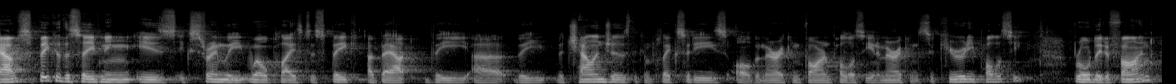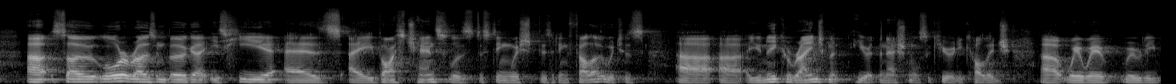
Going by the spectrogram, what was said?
our speaker this evening is extremely well placed to speak about the, uh, the, the, challenges, the complexities of American foreign policy and American security policy, broadly defined. Uh, so, Laura Rosenberger is here as a Vice Chancellor's Distinguished Visiting Fellow, which is uh, uh a unique arrangement here at the National Security College uh, where we're really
